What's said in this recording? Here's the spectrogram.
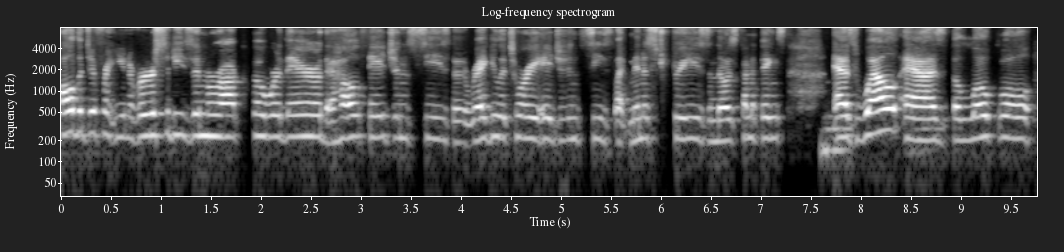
all the different universities in Morocco were there, the health agencies, the regulatory agencies like ministries and those kind of things, mm-hmm. as well as the local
